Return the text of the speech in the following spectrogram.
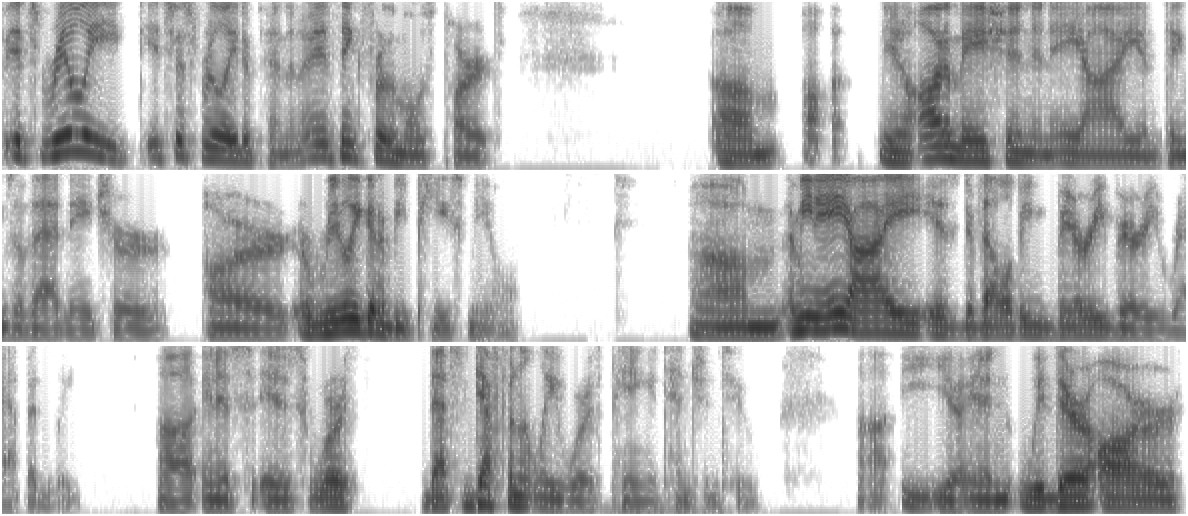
it's really it's just really dependent. I think for the most part, um, uh, you know, automation and AI and things of that nature are, are really going to be piecemeal. Um, I mean, AI is developing very, very rapidly, uh, and it's it's worth that's definitely worth paying attention to. Uh, yeah, and we, there are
